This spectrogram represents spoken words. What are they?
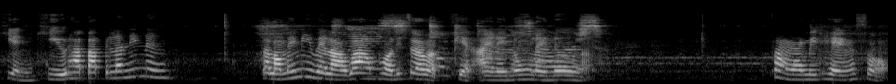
เขียนคิ้วทาตาเป็นแล้วนิดนึง แต่เราไม่มีเวลาว่างพอที่จะแบบเขียนไอไลน์นงไลเนอร์อะฝั่งเรามีแท้งสอง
